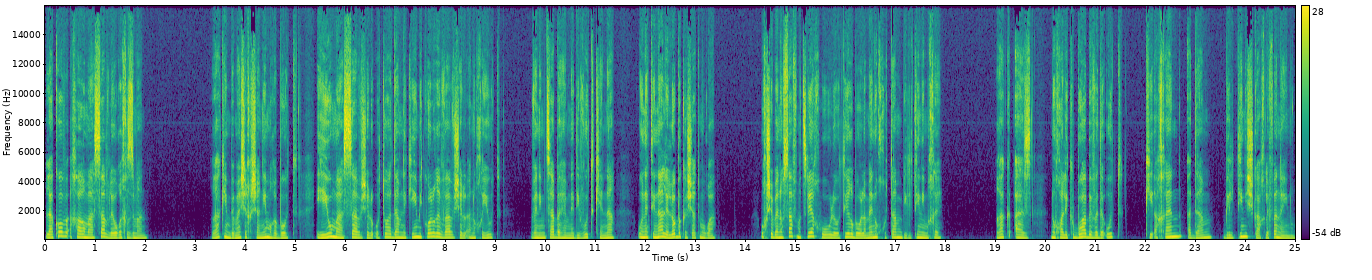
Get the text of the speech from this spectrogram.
לעקוב אחר מעשיו לאורך זמן. רק אם במשך שנים רבות יהיו מעשיו של אותו אדם נקיים מכל רבב של אנוכיות, ונמצא בהם נדיבות כנה ונתינה ללא בקשת תמורה, וכשבנוסף מצליח הוא להותיר בעולמנו חותם בלתי נמחה. רק אז נוכל לקבוע בוודאות כי אכן אדם בלתי נשכח לפנינו.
